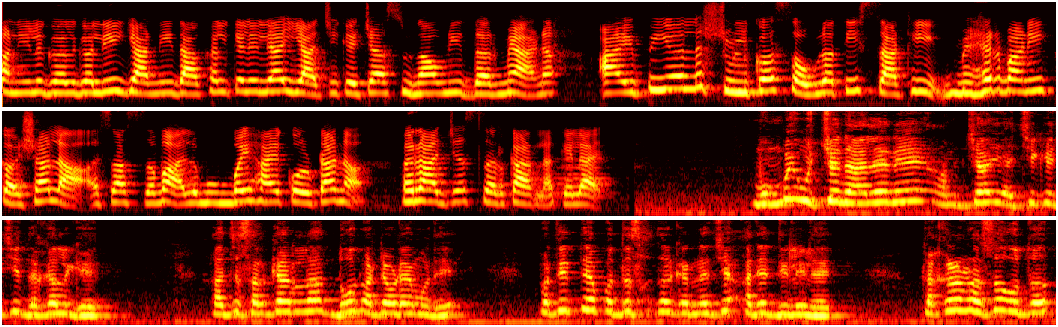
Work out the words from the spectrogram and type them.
अनिल गलगली यांनी दाखल केलेल्या याचिकेच्या सुनावणी दरम्यान आय पी एल शुल्क सवलतीसाठी मेहरबानी कशाला असा सवाल मुंबई हायकोर्टानं राज्य सरकारला केलाय. मुंबई उच्च न्यायालयाने आमच्या याचिकेची दखल घेत राज्य सरकारला दोन आठवड्यामध्ये प्रतिज्ञापत्र सादर करण्याचे आदेश दिलेले आहेत. प्रकरण असं होतं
